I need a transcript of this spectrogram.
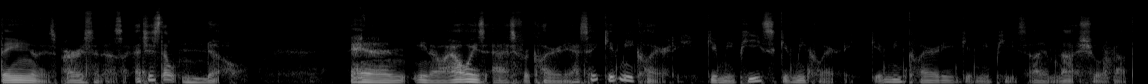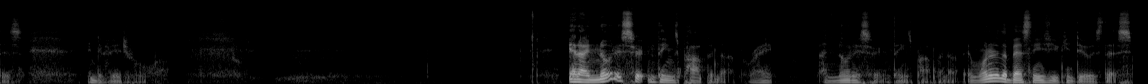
thing this person. I was like, I just don't know. And, you know, I always ask for clarity. I say, give me clarity. Give me peace. Give me clarity. Give me clarity. Give me peace. I am not sure about this individual. And I notice certain things popping up, right? I notice certain things popping up. And one of the best things you can do is this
